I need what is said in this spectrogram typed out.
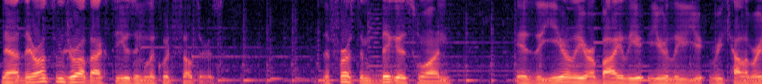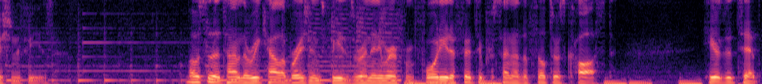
Now, there are some drawbacks to using liquid filters. The first and biggest one is the yearly or bi-yearly recalibration fees. Most of the time, the recalibration fees run anywhere from 40 to 50% of the filter's cost. Here's a tip.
